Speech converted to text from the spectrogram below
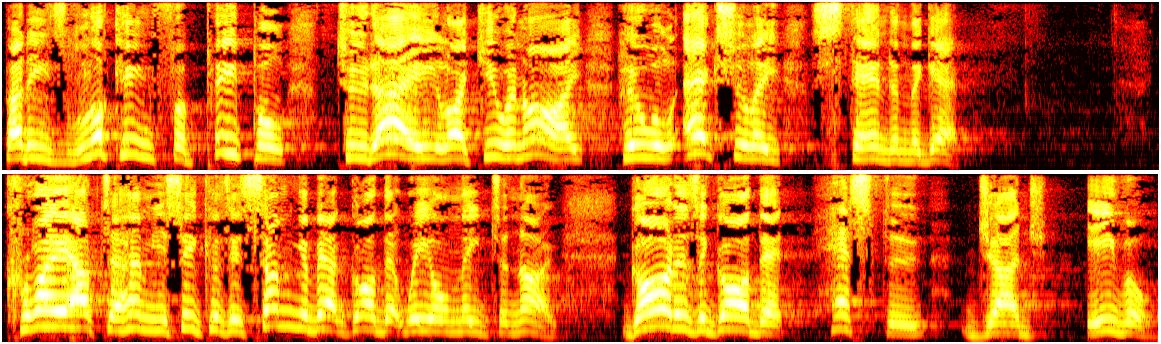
But He's looking for people today, like you and I, who will actually stand in the gap. Cry out to Him, you see, because there's something about God that we all need to know. God is a God that has to judge evil.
